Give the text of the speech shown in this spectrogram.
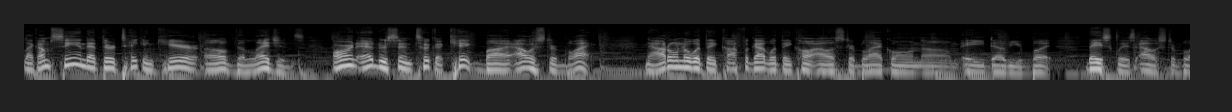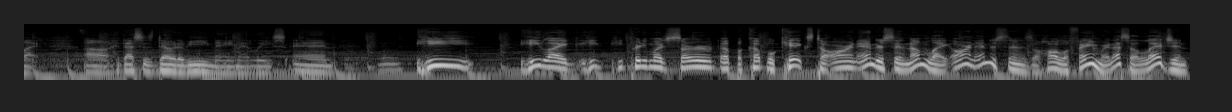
Like I'm seeing that they're taking care of the legends. Arn Anderson took a kick by Aleister Black. Now I don't know what they I forgot what they call Aleister Black on um, AEW, but basically it's Aleister Black. Uh, that's his WWE name at least, and he he like he he pretty much served up a couple kicks to Arn Anderson. And I'm like, Arn Anderson is a Hall of Famer. That's a legend,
